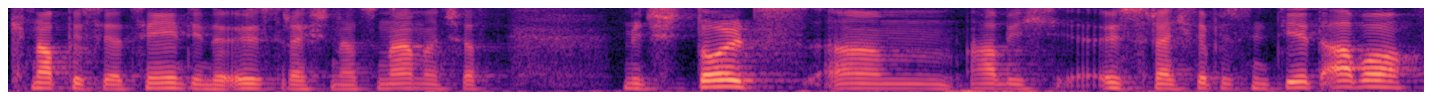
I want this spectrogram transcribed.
knappes Jahrzehnt in der österreichischen Nationalmannschaft. Mit Stolz ähm, habe ich Österreich repräsentiert, aber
